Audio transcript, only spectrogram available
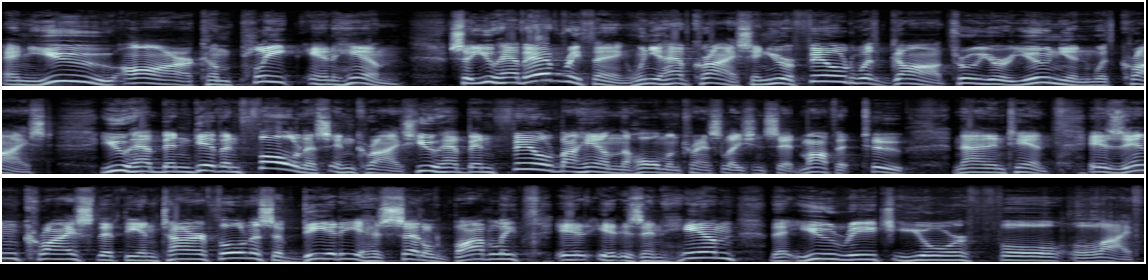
And you are complete in Him. So you have everything when you have Christ, and you're filled with God through your union with Christ. You have been given fullness in Christ. You have been filled by Him, the Holman translation said. Moffatt 2, 9 and 10. Is in Christ that the entire fullness of deity has settled bodily. it, it is in Him that you reach your full life.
